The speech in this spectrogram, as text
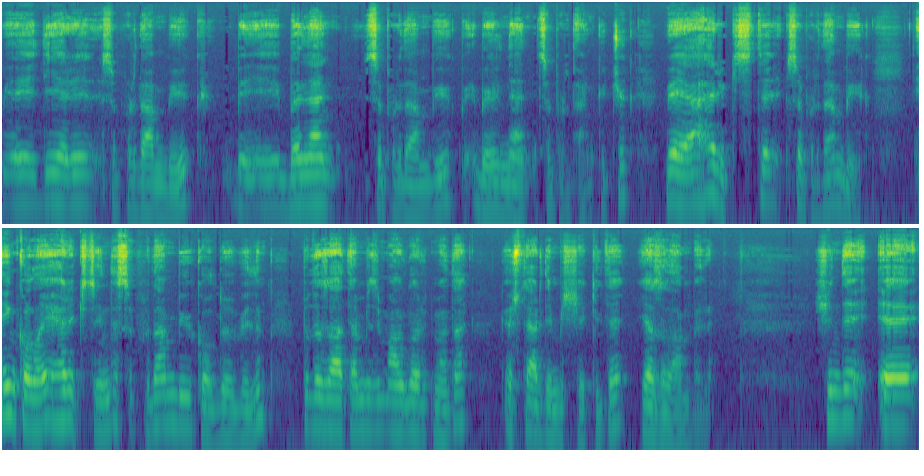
e, diğeri sıfırdan büyük. E, Bölen sıfırdan büyük, bölünen sıfırdan küçük veya her ikisi de sıfırdan büyük. En kolayı her ikisinin de sıfırdan büyük olduğu bölüm. Bu da zaten bizim algoritmada gösterdiğimiz şekilde yazılan bölüm. Şimdi e,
